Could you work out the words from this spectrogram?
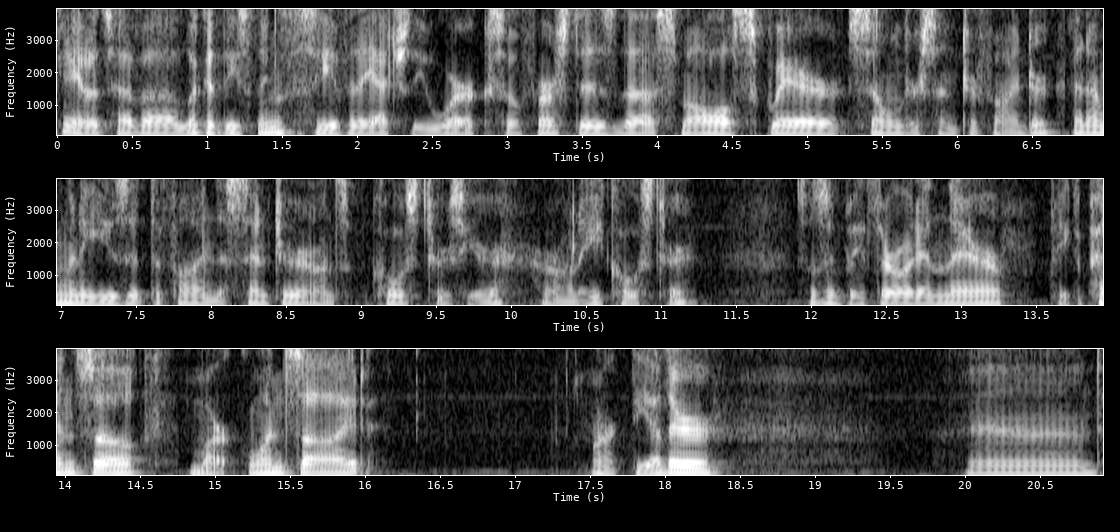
Okay, let's have a look at these things to see if they actually work. So first is the small square cylinder center finder, and I'm going to use it to find the center on some coasters here, or on a coaster. So simply throw it in there, take a pencil, mark one side, mark the other, and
